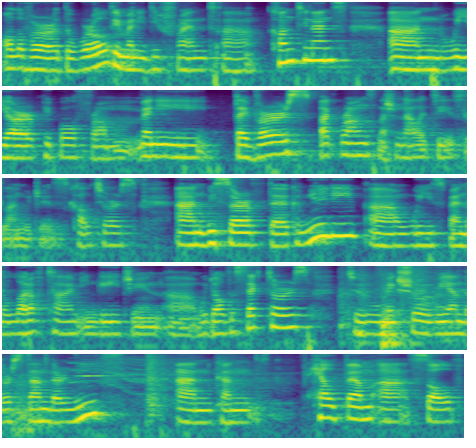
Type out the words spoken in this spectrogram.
all over the world in many different uh, continents, and we are people from many diverse backgrounds, nationalities, languages, cultures, and we serve the community. Uh, we spend a lot of time engaging uh, with all the sectors to make sure we understand their needs and can help them uh, solve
